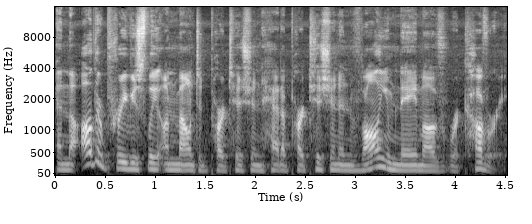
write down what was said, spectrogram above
and the other previously unmounted partition had a partition and volume name of Recovery.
